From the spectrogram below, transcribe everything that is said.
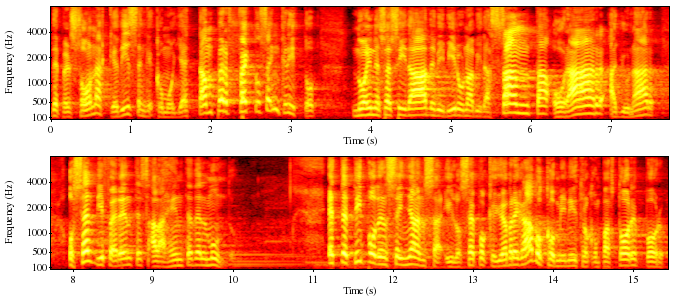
de personas que dicen que como ya están perfectos en Cristo, no hay necesidad de vivir una vida santa, orar, ayunar o ser diferentes a la gente del mundo. Este tipo de enseñanza, y lo sé porque yo he bregado con ministros, con pastores por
